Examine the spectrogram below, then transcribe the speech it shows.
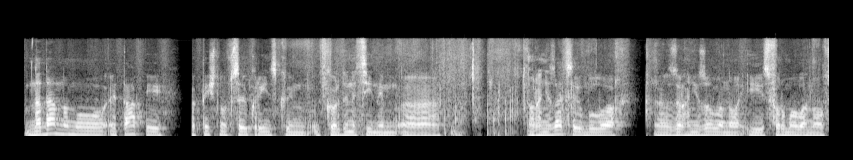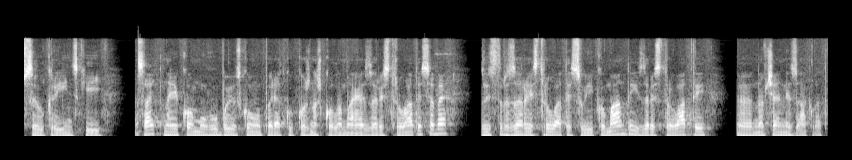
На даному етапі фактично всеукраїнським координаційним е, організацією було е, зорганізовано і сформовано всеукраїнський сайт, на якому в обов'язковому порядку кожна школа має зареєструвати себе, зареєструвати свої команди і зареєструвати е, навчальний заклад.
